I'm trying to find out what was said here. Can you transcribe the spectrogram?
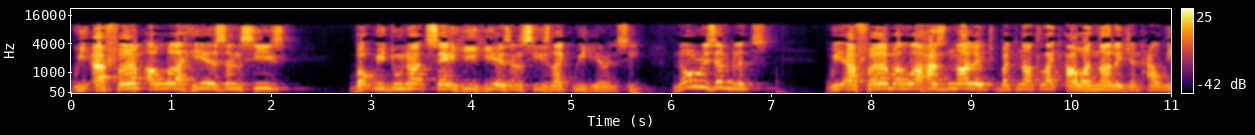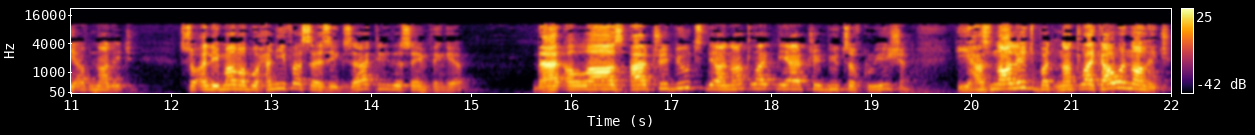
We affirm Allah hears and sees, but we do not say He hears and sees like we hear and see. No resemblance. We affirm Allah has knowledge, but not like our knowledge and how we have knowledge. So Al Imam Abu Hanifa says exactly the same thing here. That Allah's attributes, they are not like the attributes of creation. He has knowledge, but not like our knowledge.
